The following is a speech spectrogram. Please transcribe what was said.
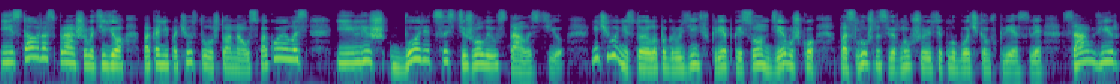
и стал расспрашивать ее, пока не почувствовал, что она успокоилась и лишь борется с тяжелой усталостью. Ничего не стоило погрузить в крепкий сон девушку, послушно свернувшуюся клубочком в кресле. Сам Вир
